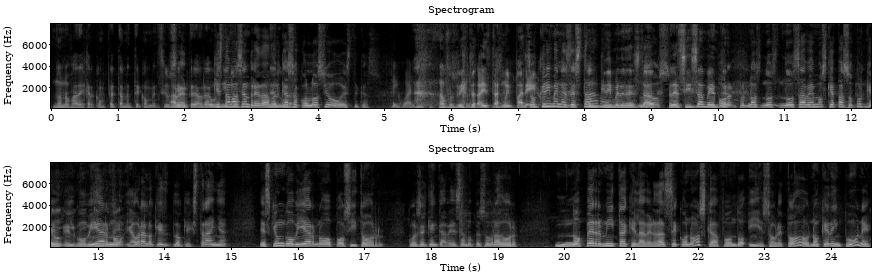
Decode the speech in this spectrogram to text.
no nos va a dejar completamente convencidos. Siempre habrá un ¿Qué está más enredado, el caso Colosio o este caso? Igual. pues Víctor, ahí está muy parejo. Son crímenes de Estado. Son crímenes de Estado, precisamente. no, no, sabemos qué pasó porque el, gobierno, y ahora lo que, lo que extraña es que un gobierno opositor, como es el que encabeza López Obrador, no permita que la verdad se conozca a fondo y sobre todo no quede impune.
